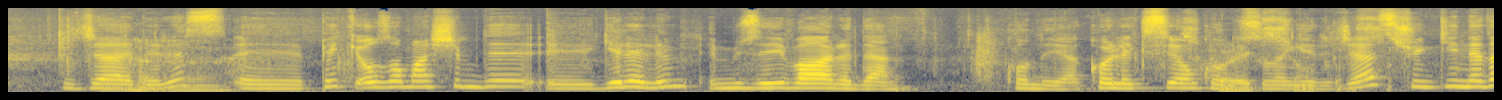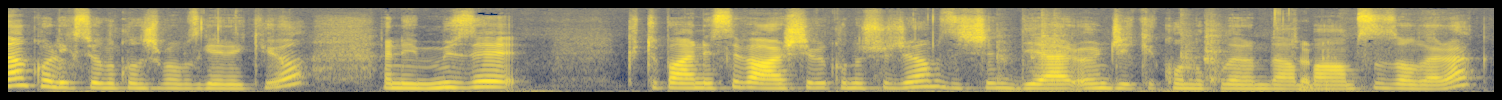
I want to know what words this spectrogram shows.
Rica ederiz. Ee, peki o zaman şimdi e, gelelim müzeyi var eden konuya, koleksiyon konusuna Koleksiyon gireceğiz. konusu. Çünkü neden koleksiyonu konuşmamız gerekiyor? Hani müze kütüphanesi ve arşivi konuşacağımız için diğer önceki konuklarımdan Tabii. bağımsız olarak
